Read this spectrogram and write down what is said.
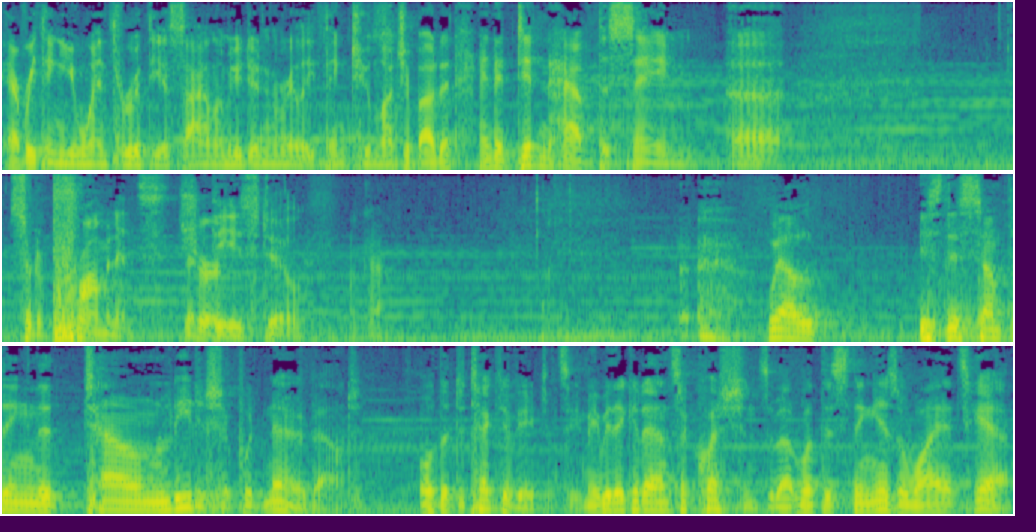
everything you went through at the asylum, you didn't really think too much about it, and it didn't have the same uh, sort of prominence that Sure. these do. Well, is this something that town leadership would know about? Or the detective agency? Maybe they could answer questions about what this thing is or why it's here.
